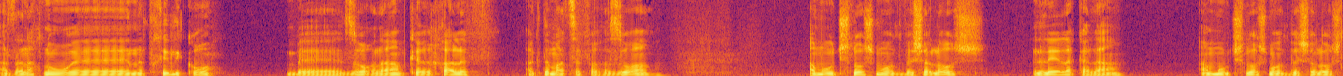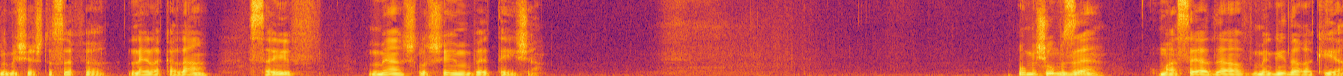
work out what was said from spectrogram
אז אנחנו uh, נתחיל לקרוא בזוהר לעם, כרך א', הקדמת ספר הזוהר, עמוד 303, ליל הכלה, עמוד 303 למי שיש את הספר ליל הכלה, סעיף 139. ומשום זה, ומעשה ידיו מגיד הרקיע.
